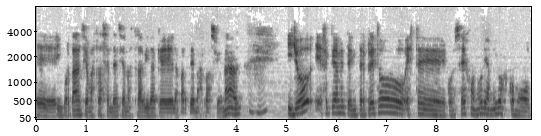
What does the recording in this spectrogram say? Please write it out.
eh, importancia o más trascendencia en nuestra vida que la parte más racional. Y yo efectivamente interpreto este consejo, Nuria, amigos, como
